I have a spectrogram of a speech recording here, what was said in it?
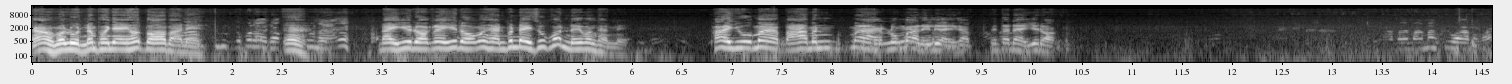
อ้าวมาหลุดน้ำพ่อใหญ่เขาต่อบาดนี่ก็บ่ได้ดอกเออหัวหน้าเอ้ยได้อยู่ดอกได้อยู่ดอกบางหันเพิ่นได้สุกคนเลยบางหันนี่พายุมาปลามันมาลงมาเรื่อยๆครับเป็นตาได้อยู่ดอก เอาไปมามันคือว่าบอกว่า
